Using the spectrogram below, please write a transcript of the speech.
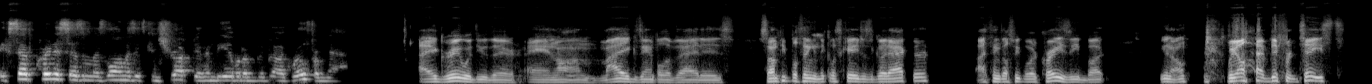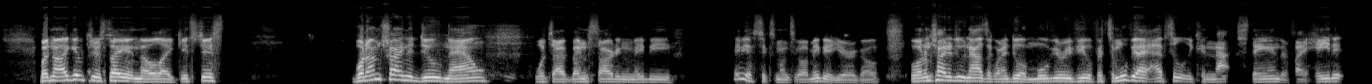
accept criticism as long as it's constructive and be able to uh, grow from that. I agree with you there. And um, my example of that is some people think Nicolas Cage is a good actor. I think those people are crazy, but you know, we all have different tastes. But no, I get what you're saying though. Like it's just what I'm trying to do now, which I've been starting maybe maybe six months ago, maybe a year ago. But what I'm trying to do now is like when I do a movie review, if it's a movie I absolutely cannot stand, or if I hate it,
